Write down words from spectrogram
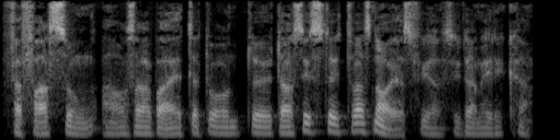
Verfassung ausarbeitet. Und äh, das ist etwas Neues für Südamerika.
